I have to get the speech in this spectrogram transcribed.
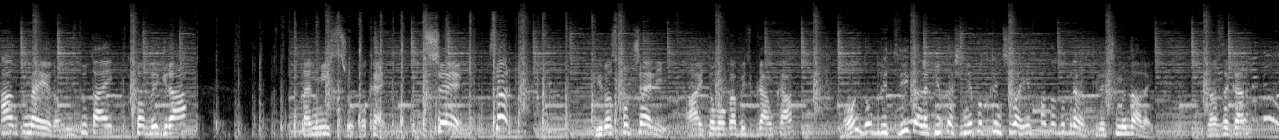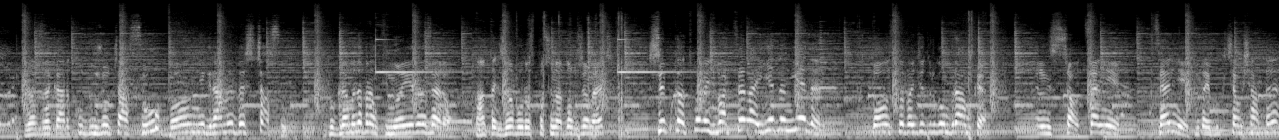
Antoneiro. I tutaj kto wygra? Ten mistrzu. Okej. Trzy, start! I rozpoczęli. A i to mogła być bramka. Oj, dobry trik, ale piłka się nie podkręciła, nie wpada do bramki. Lecimy dalej. Na, zegar, na zegarku dużo czasu, bo nie gramy bez czasu. Tylko gramy na bramki. No 1-0. Antek znowu rozpoczyna dobrze mecz. Szybka odpowiedź Marcela 1-1. Kto zdobędzie drugą bramkę? Celny strzał, celniej, celniej. Tutaj by chciał siatę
